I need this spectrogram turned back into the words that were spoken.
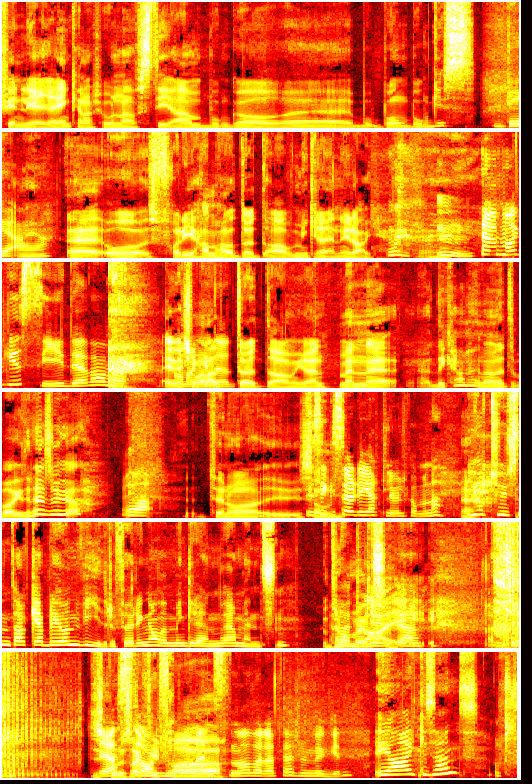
kvinnelige reinkarnasjonen av Stian Bunger uh, Bungis. Det er jeg. Eh, og fordi han har dødd av migrene i dag. Jeg må ikke si det, da. da. Jeg vet ikke om han har dødd av migrene, men eh, det kan hende han er tilbake til neste uke. Ja. Til noe som... Hvis ikke så er du hjertelig velkommen, da. Jo, tusen takk. Jeg blir jo en videreføring av den migrenen når jeg har mensen. Du har Jeg vet mens. ikke, ja. Nei. Det er litt kjedelig. Du Jeg skulle er starten på mensen nå, det er derfor jeg er så muggen. Ja, ikke sant? Uff.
